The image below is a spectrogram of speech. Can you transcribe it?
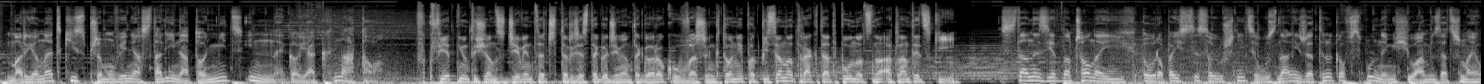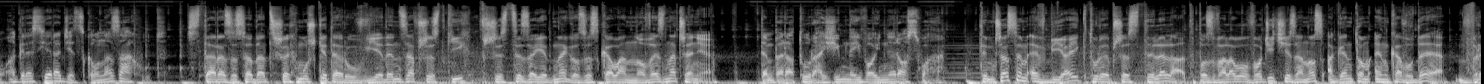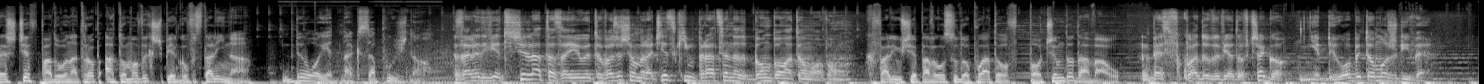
Marionetki z przemówienia Stalina to nic innego jak NATO. W kwietniu 1949 roku w Waszyngtonie podpisano traktat północnoatlantycki. Stany Zjednoczone i ich europejscy sojusznicy uznali, że tylko wspólnymi siłami zatrzymają agresję radziecką na zachód. Stara zasada trzech muszkieterów, jeden za wszystkich, wszyscy za jednego, zyskała nowe znaczenie. Temperatura zimnej wojny rosła. Tymczasem FBI, które przez tyle lat pozwalało wodzić się za nos agentom NKWD, wreszcie wpadło na trop atomowych szpiegów Stalina. Było jednak za późno. Zaledwie 3 lata zajęły towarzyszom radzieckim prace nad bombą atomową. Chwalił się Paweł Sudopłatow, po czym dodawał: Bez wkładu wywiadowczego nie byłoby to możliwe.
